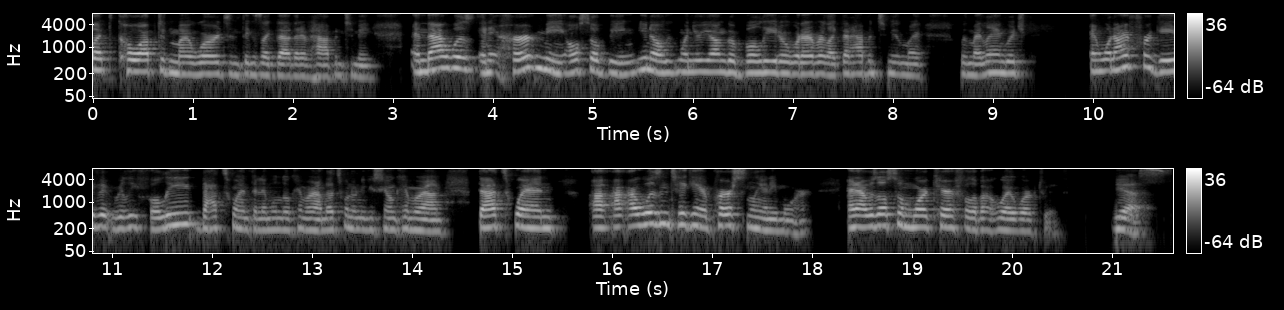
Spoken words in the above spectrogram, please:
but co-opted my words and things like that that have happened to me. And that was, and it hurt me also being, you know, when you're younger, bullied or whatever, like that happened to me with my with my language. And when I forgave it really fully, that's when Telemundo came around. That's when Univision came around. That's when uh, I, I wasn't taking it personally anymore. And I was also more careful about who I worked with. yes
